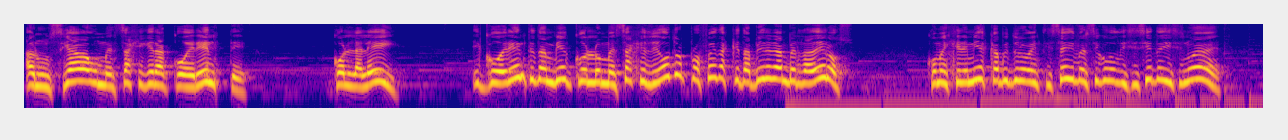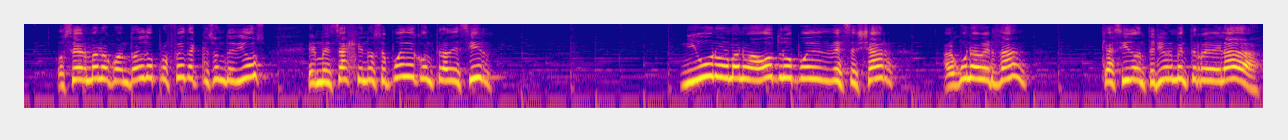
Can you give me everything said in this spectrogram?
anunciaba un mensaje que era coherente con la ley y coherente también con los mensajes de otros profetas que también eran verdaderos, como en Jeremías capítulo 26, versículos 17 y 19. O sea, hermano, cuando hay dos profetas que son de Dios, el mensaje no se puede contradecir. Ni uno, hermano, a otro puede desechar alguna verdad que ha sido anteriormente revelada.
